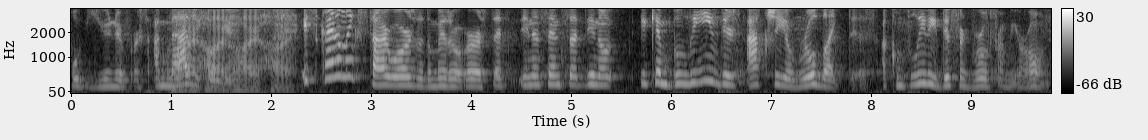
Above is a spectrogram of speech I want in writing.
whole universe, a magical hi, hi, universe. hi. It's kind of like Star Wars or the Middle Earth, that in a sense that you know you can believe there's actually a world like this, a completely different world from your own.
